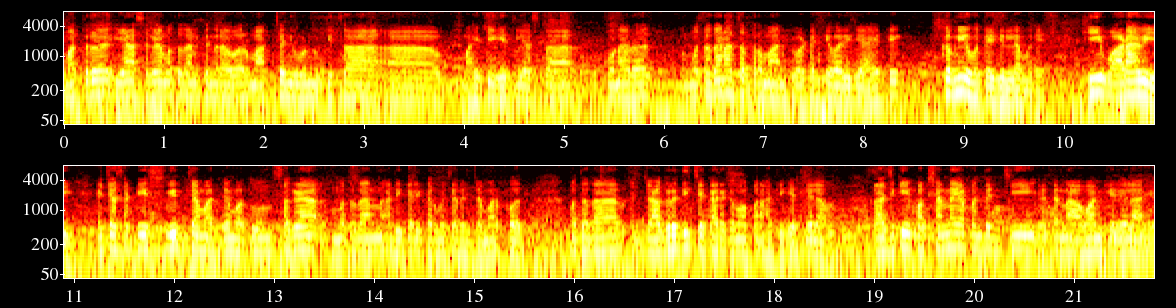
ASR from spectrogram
मात्र या सगळ्या मतदान केंद्रावर मागच्या निवडणुकीचा माहिती घेतली असता होणारं मतदानाचं प्रमाण किंवा टक्केवारी जी आहे ते कमी होते जिल्ह्यामध्ये. ही वाढावी याच्यासाठी स्वीपच्या माध्यमातून सगळ्या मतदान अधिकारी कर्मचाऱ्यांच्या मार्फत मतदार जागृतीचे कार्यक्रम आपण हाती घेतलेले आहोत. राजकीय पक्षांनाही आपण त्यांची त्यांना आव्हान केलेलं आहे.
